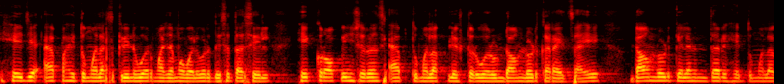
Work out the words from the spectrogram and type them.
हे जे ॲप आहे तुम्हाला स्क्रीनवर माझ्या मोबाईलवर दिसत असेल हे क्रॉप इन्शुरन्स ॲप तुम्हाला प्लेस्टोरवरून डाउनलोड करायचं आहे. डाउनलोड केल्यानंतर हे तुम्हाला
